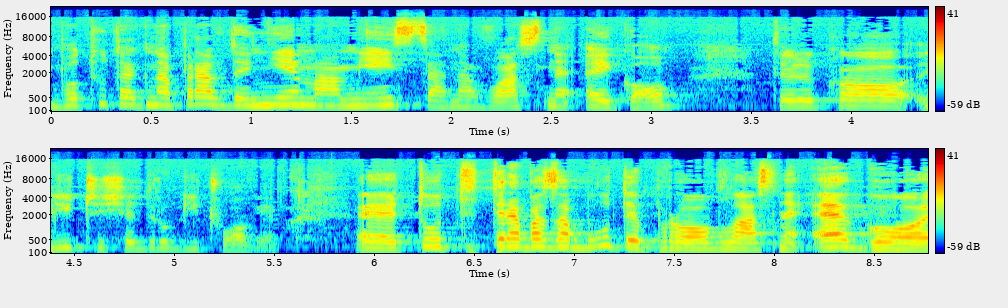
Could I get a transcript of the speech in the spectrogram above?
Bo tu tak naprawdę nie ma miejsca na własne ego, tylko liczy się drugi człowiek. Е, Тут треба забути про власне его,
